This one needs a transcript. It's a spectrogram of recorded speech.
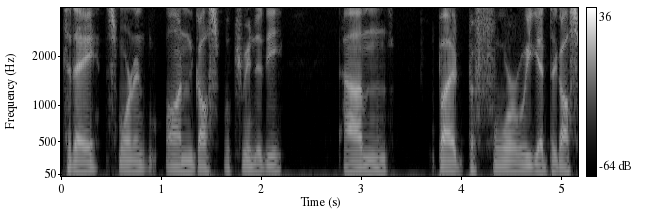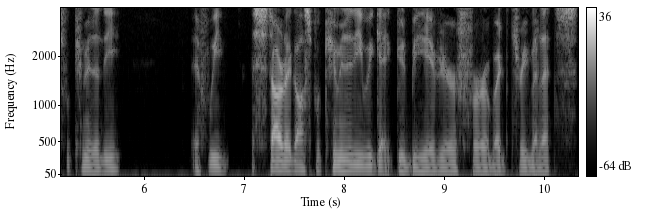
today, this morning on gospel community. Um, but before we get to gospel community, if we start a gospel community, we get good behavior for about three minutes,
